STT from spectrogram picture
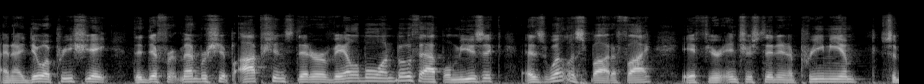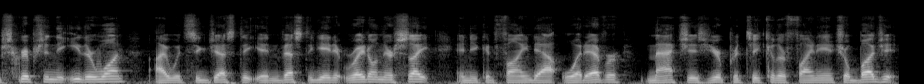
And I do appreciate the different membership options that are available on both Apple Music as well as Spotify. If you're interested in a premium subscription to either one, I would suggest that you investigate it right on their site and you can find out whatever matches your particular financial budget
